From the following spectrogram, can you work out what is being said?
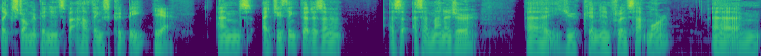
like strong opinions about how things could be. Yeah. And I do think that as a as a, as a manager, uh, you can influence that more. Um,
